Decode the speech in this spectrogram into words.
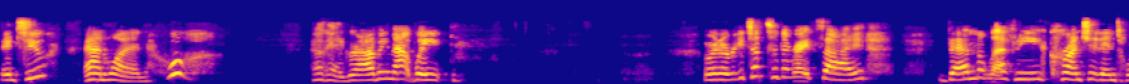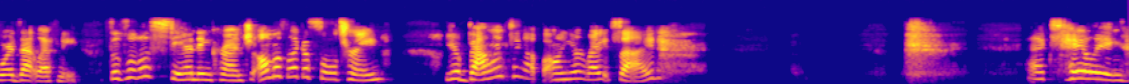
in two, and one. Whew. Okay, grabbing that weight. We're gonna reach up to the right side, bend the left knee, crunch it in towards that left knee. So a little standing crunch, almost like a soul train. You're balancing up on your right side. Exhaling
